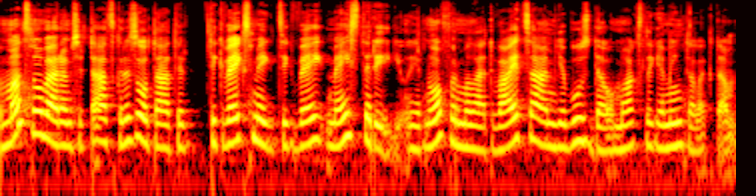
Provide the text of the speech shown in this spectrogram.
Mans novērojums ir tāds, ka rezultāti ir tik veiksmīgi, cik vei meistarīgi ir noformulēti jautājumi, jeb uzdevumi mākslīgiem intelektam.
